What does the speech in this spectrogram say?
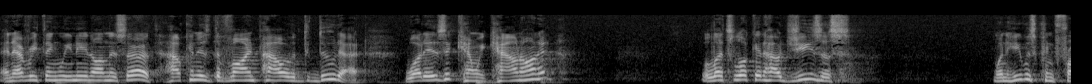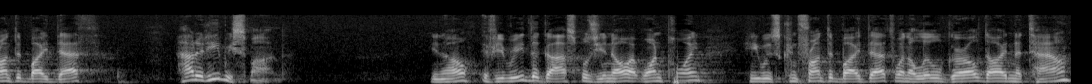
and everything we need on this earth. How can His divine power do that? What is it? Can we count on it? Well, let's look at how Jesus, when he was confronted by death, how did he respond? You know, if you read the Gospels, you know at one point he was confronted by death when a little girl died in a town,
